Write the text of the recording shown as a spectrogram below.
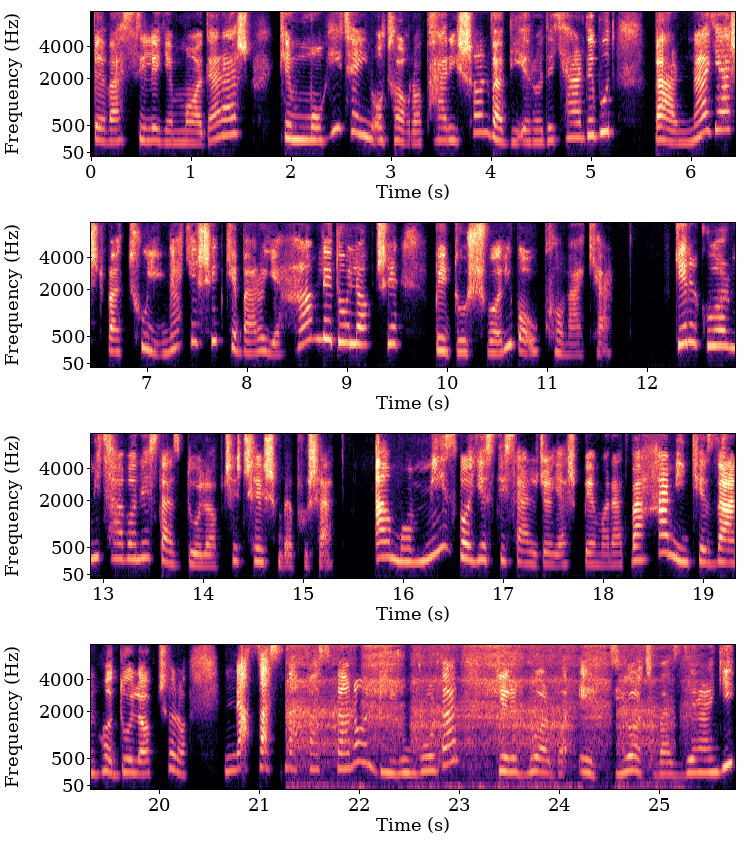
به وسیله مادرش که محیط این اتاق را پریشان و بی اراده کرده بود بر نگشت و طولی نکشید که برای حمل دولابچه به دشواری با او کمک کرد. گرگوار می توانست از دولابچه چشم بپوشد. اما میز بایستی سر جایش بماند و همین که زنها دولابچه را نفس نفس زنان بیرون بردن گرگوار با احتیاط و زرنگی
